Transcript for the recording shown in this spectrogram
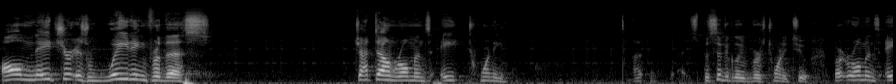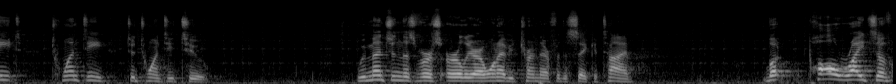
All nature is waiting for this. Jot down Romans 8 20, uh, specifically verse 22, but Romans 8 20 to 22. We mentioned this verse earlier. I won't have you turn there for the sake of time. But Paul writes of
